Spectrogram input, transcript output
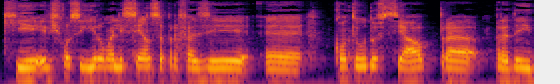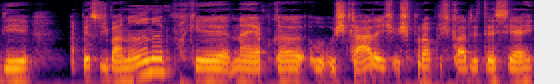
que eles conseguiram uma licença para fazer é, conteúdo oficial para D&D a preço de banana, porque na época os caras, os próprios caras da TSR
